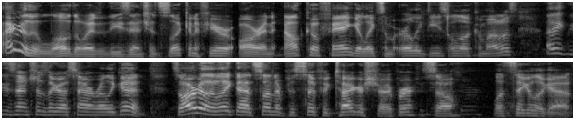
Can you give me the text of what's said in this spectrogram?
I really love the way that these engines look, and if you are an Alco fan, you like some early diesel locomotives, I think these engines are going to sound really good. So I really like that Southern Pacific Tiger Striper, so let's take a look at it.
